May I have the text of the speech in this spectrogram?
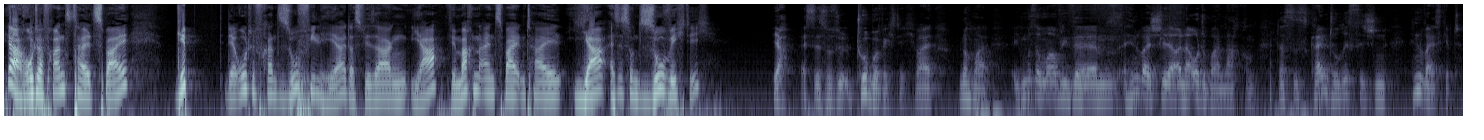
Ja, Roter Franz Teil 2 gibt der Rote Franz so viel her, dass wir sagen, ja, wir machen einen zweiten Teil. Ja, es ist uns so wichtig. Ja, es ist so turbo wichtig, weil, nochmal, ich muss auch mal auf diese ähm, Hinweisschilder an der Autobahn nachkommen, dass es keinen touristischen Hinweis gibt,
